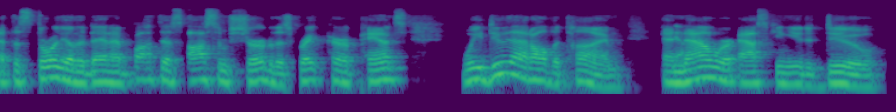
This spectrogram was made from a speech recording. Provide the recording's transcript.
at the store the other day and I bought this awesome shirt or this great pair of pants. We do that all the time. And yeah. now we're asking you to do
